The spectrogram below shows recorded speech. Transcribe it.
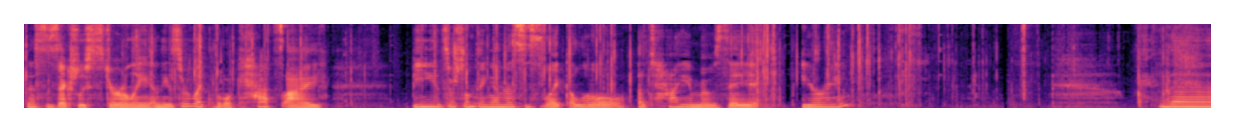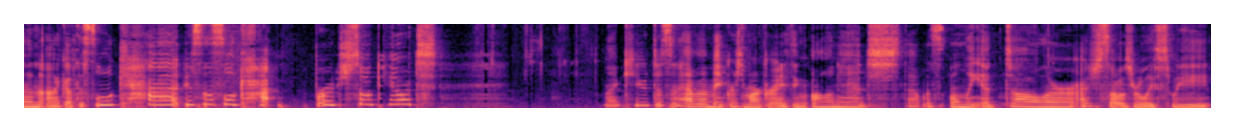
This is actually sterling and these are like little cat's eye beads or something. And this is like a little Italian mosaic earring. Then I got this little cat. Is this little cat brooch so cute? That cute. Doesn't have a maker's mark or anything on it. That was only a dollar. I just thought it was really sweet.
